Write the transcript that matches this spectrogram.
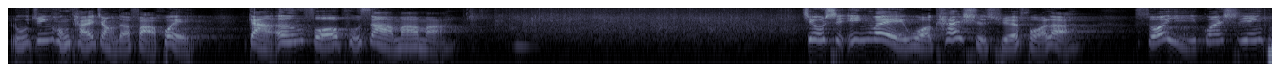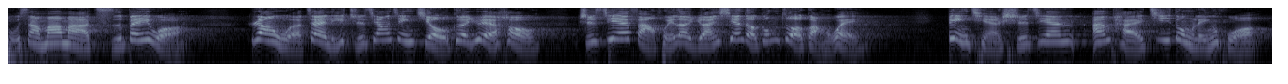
卢军宏台长的法会，感恩佛菩萨妈妈，就是因为我开始学佛了，所以观世音菩萨妈妈慈悲我，让我在离职将近九个月后，直接返回了原先的工作岗位，并且时间安排机动灵活，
